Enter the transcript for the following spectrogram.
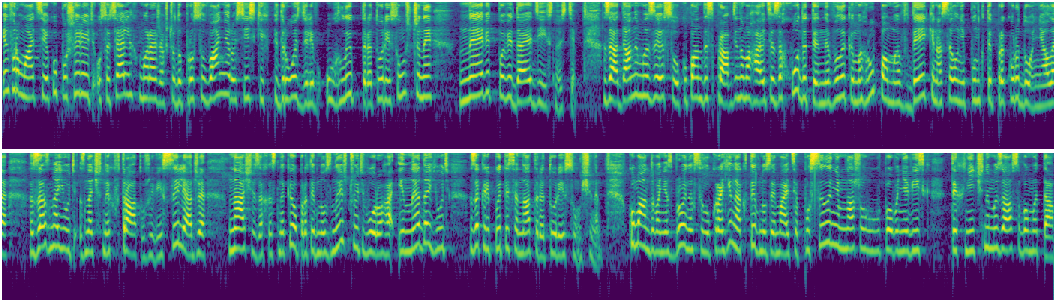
інформацію, яку поширюють у соціальних мережах щодо просування російських підрозділів у глиб території Сумщини, не відповідає дійсності. За даними ЗСУ, окупанти справді намагаються заходити невеликими групами в деякі населені пункти прикордоння, але зазнають значних втрат у живій силі, адже наші захисники оперативно знищують ворога і не дають закріпитися на території Сумщини. Командування збройних сил України активно займається посиленням нашого угруповання військ технічними засобами та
